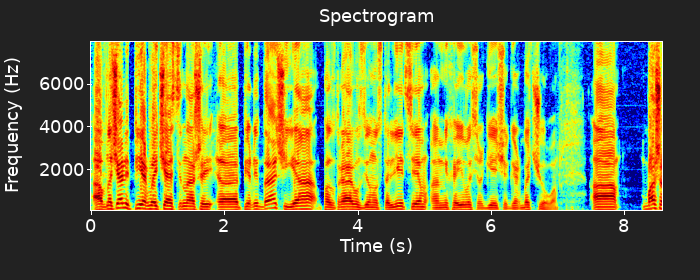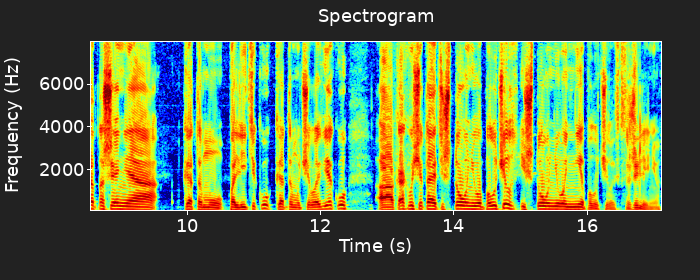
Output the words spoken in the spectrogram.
А в начале первой части нашей э, передачи я поздравил с 90-летием э, Михаила Сергеевича Горбачева. А ваше отношение к этому политику, к этому человеку, а как вы считаете, что у него получилось и что у него не получилось, к сожалению?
